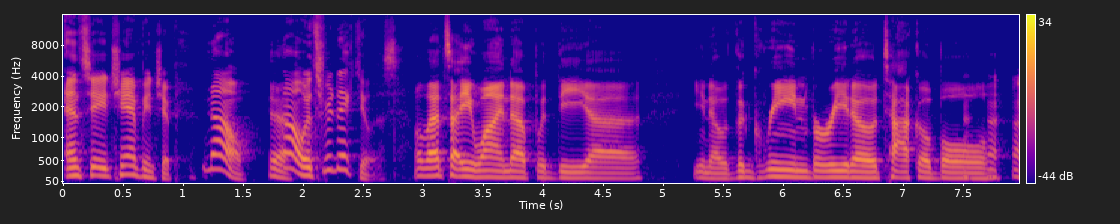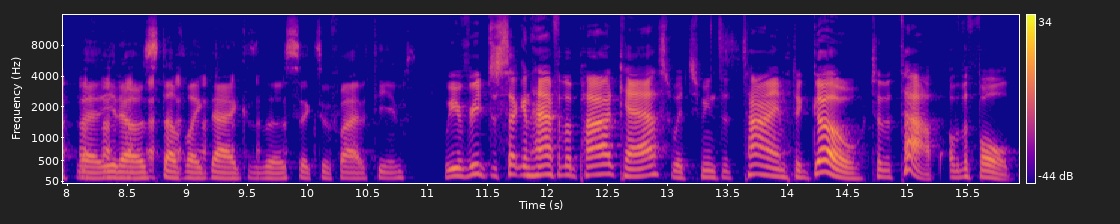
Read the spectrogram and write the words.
NCAA championship. No, no, it's ridiculous. Well, that's how you wind up with the, uh, you know, the green burrito taco bowl, that, you know, stuff like that because of those six and five teams. We've reached the second half of the podcast, which means it's time to go to the top of the fold.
